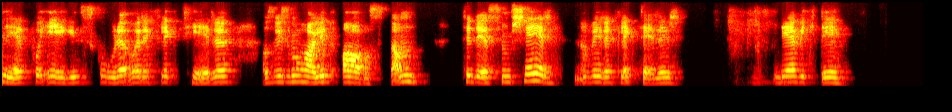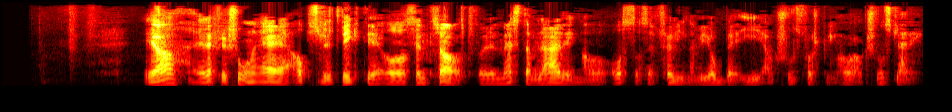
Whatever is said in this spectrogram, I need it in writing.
ned på egen skole og reflektere. Altså hvis man har litt avstand til det som skjer når vi reflekterer. Det er viktig. Ja, refleksjon er absolutt viktig og sentralt for det meste av læring, og også selvfølgelig når vi jobber i aksjonsforskning og aksjonslæring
